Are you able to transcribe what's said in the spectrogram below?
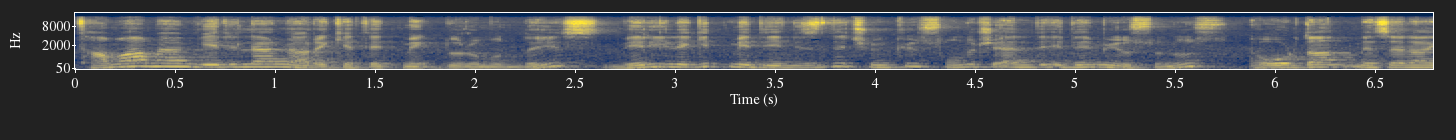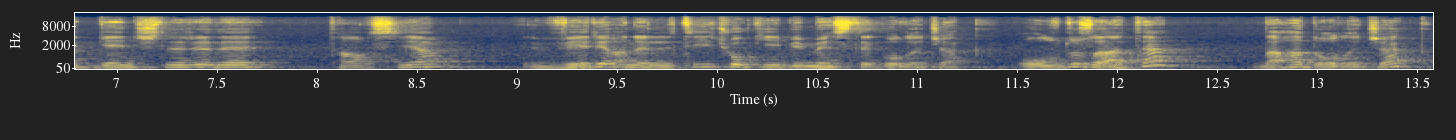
Tamamen verilerle hareket etmek durumundayız. Veriyle gitmediğinizde çünkü sonuç elde edemiyorsunuz. Oradan mesela gençlere de tavsiyem veri analitiği çok iyi bir meslek olacak. Oldu zaten, daha da olacak.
